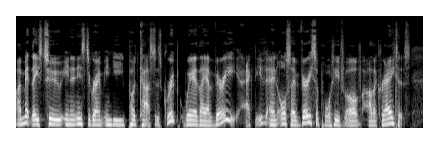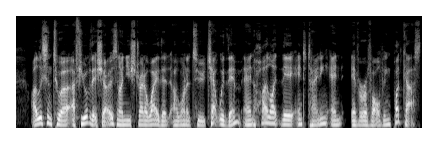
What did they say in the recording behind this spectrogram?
I met these two in an Instagram indie podcasters group where they are very active and also very supportive of other creators. I listened to a, a, few of their shows and I knew straight away that I wanted to chat with them and highlight their entertaining and ever evolving podcast.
